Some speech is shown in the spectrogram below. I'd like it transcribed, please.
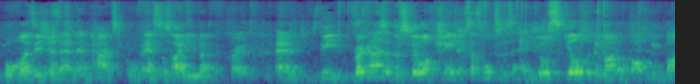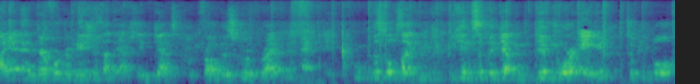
mobilization and impacts and society benefits, right? And B, recognize that the scale of change accessible to this NGO scales with the amount of public buy-in and therefore donations that they actually get from this group, right? This looks like we, we can simply get give more aid to people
